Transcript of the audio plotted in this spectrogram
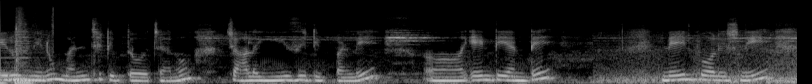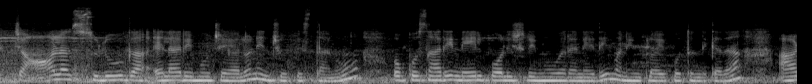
ఈరోజు నేను మంచి టిప్తో వచ్చాను. చాలా ఈజీ టిప్ అండి. ఏంటి అంటే నెయిల్ పాలిష్ని చాలా సులువుగా ఎలా రిమూవ్ చేయాలో నేను చూపిస్తాను. ఒక్కోసారి నెయిల్ పాలిష్ రిమూవర్ అనేది మన ఇంట్లో అయిపోతుంది కదా. ఆ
